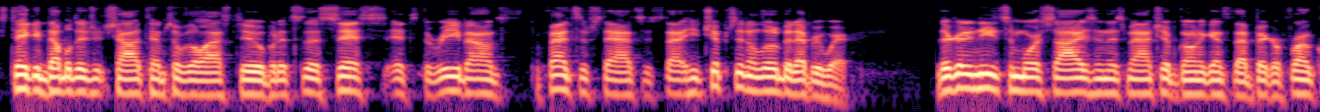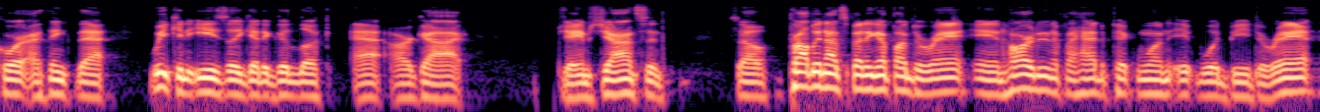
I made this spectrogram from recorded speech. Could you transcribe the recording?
He's taken double digit shot attempts over the last two, but it's the assists, it's the rebounds, defensive stats. It's that he chips in a little bit everywhere. They're going to need some more size in this matchup going against that bigger front court. I think that we can easily get a good look at our guy, James Johnson. So probably not spending up on Durant and Harden. If I had to pick one, it would be Durant.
